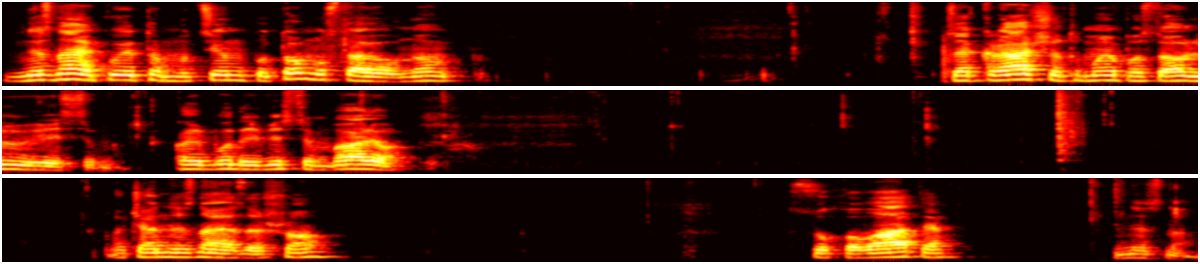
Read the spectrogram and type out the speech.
Не знаю, яку я там оцінку тому ставив, але це краще, тому я поставлю 8. Хай буде 8 балів. Хоча не знаю за що. Суховате. Не знаю.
